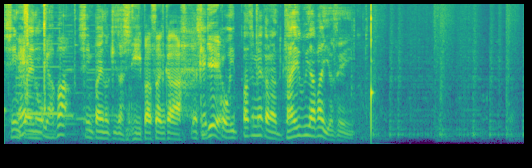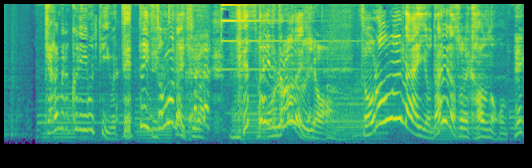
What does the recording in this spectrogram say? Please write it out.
心配のえやば。心配の兆し。ディーパーさんか。いや結構一発目からだいぶやばいよ全員。キャラメルクリームティーは絶対に揃わないじゃん。違う絶対に揃わないじゃん。よ。揃わないよ。誰がそれ買うのほんえ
